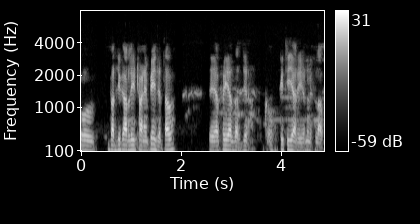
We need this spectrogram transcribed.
ਉਹ ਦਰਜ ਕਰਨ ਲਈ ਥਾਣੇ ਭੇਜ ਦਿੱਤਾ ਵਾ। ਤੇ ਐਫ ਆਈ ਆਰ ਦਰਜ ਕੀਤੀ ਜਾ ਰਹੀ ਹੈ ਉਹਨਾਂ ਦੇ ਖਿਲਾਫ।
